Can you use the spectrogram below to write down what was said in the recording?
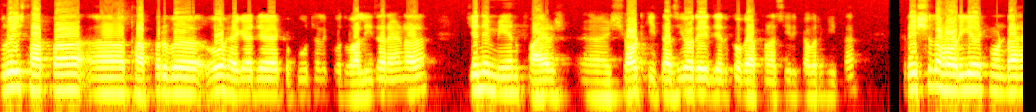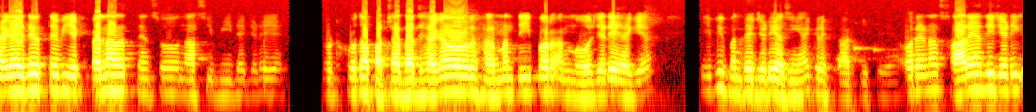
ਸੂਰਜ ਥਾਪਾ ਅਹ, ਥਾਪਰ ਉਹ ਹੈਗਾ ਜਿਹੜਾ ਕਪੂਰਥਲੇ ਕੋਤਵਾਲੀ ਦਾ ਰਹਿਣ ਵਾਲਾ ਜਿਹਨੇ ਮੇਨ ਫਾਇਰ ਸ਼ਾਟ ਕੀਤਾ ਸੀ ਔਰ ਇਹ ਜਿਹਦੇ ਕੋ ਵੈਪਨ ਅਸੀਂ ਰਿਕਵਰ ਕੀਤਾ। ਕ੍ਰਿਸ਼ ਲਾਹੌਰੀਆ ਇੱਕ ਮੁੰਡਾ ਹੈਗਾ ਇਹਦੇ ਉੱਤੇ ਵੀ ਇੱਕ ਪਹਿਲਾਂ 379 ਬੀ ਦੇ ਜਿਹੜੇ ਲੁੱਟਖੋ ਦਾ ਪਰਚਾ ਦਰਜ ਹੈਗਾ ਔਰ ਹਰਮਨਦੀਪ ਔਰ ਅਨਮੋਲ ਜਿਹੜੇ ਹੈਗੇ ਆ ਇਹ ਵੀ ਬੰਦੇ ਜਿਹੜੇ ਅਸੀਂ ਹੈ ਗ੍ਰਿਫਤਾਰ ਕੀਤੇ ਆ। ਔਰ ਇਹਨਾਂ ਸਾਰਿਆਂ ਦੀ ਜਿਹੜੀ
